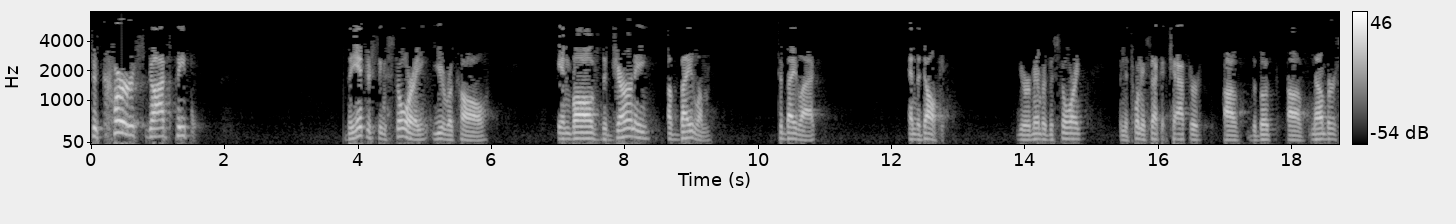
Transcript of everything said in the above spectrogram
to curse God's people. The interesting story, you recall, involves the journey of Balaam to Balak and the donkey. You remember the story in the 22nd chapter of the book of Numbers?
